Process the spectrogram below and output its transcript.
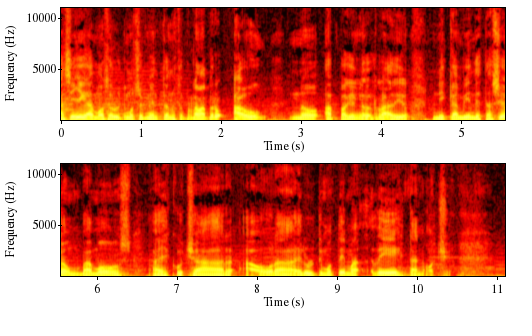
Así llegamos al último segmento de nuestro programa, pero aún no apaguen el radio ni cambien de estación. Vamos a escuchar ahora el último tema de esta noche.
